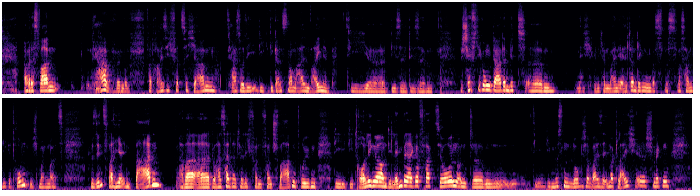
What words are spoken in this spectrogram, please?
Aber das waren ja, wenn wir vor 30, 40 Jahren, ja, so die, die, die ganz normalen Weine, die, äh, diese, diese Beschäftigung da damit, ähm, wenn, ich, wenn ich an meine Eltern denke, was, was, was haben die getrunken? Ich meine, als, wir sind zwar hier in Baden, aber äh, du hast halt natürlich von, von Schwaben drüben die, die Trollinger und die Lemberger Fraktion und ähm, die, die müssen logischerweise immer gleich äh, schmecken,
